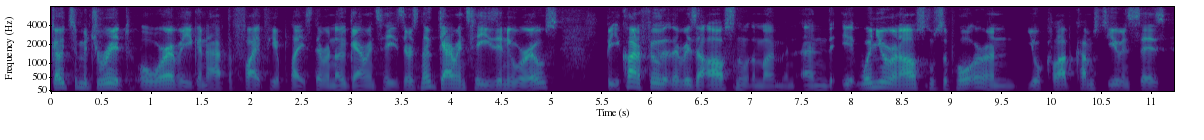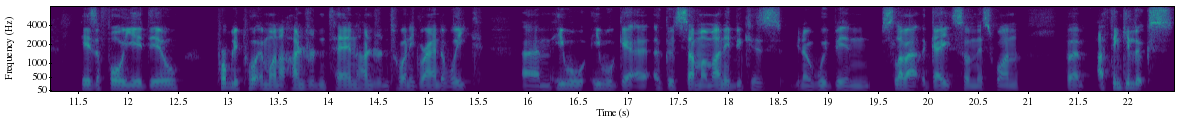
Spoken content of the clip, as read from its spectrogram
go to Madrid or wherever you're going to have to fight for your place. There are no guarantees. There's no guarantees anywhere else but you kind of feel that there is at Arsenal at the moment. And it, when you're an Arsenal supporter and your club comes to you and says, "Here's a four-year deal," probably put him on 110, 120 grand a week. Um, he will he will get a, a good sum of money because you know we've been slow out the gates on this one but I think he looks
